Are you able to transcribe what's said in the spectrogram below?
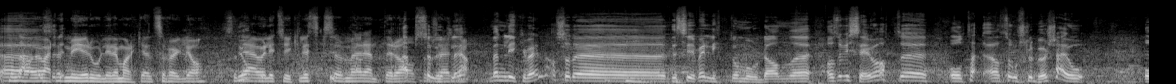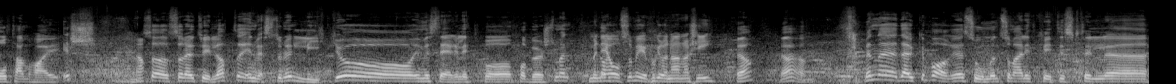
det har jo vært et mye roligere marked selvfølgelig òg. Så det Jo. er jo litt syklisk så med renter og alt som skjer. Absolutt. Ja. Men likevel, altså det, det sier vel litt om hvordan eh, Altså Vi ser jo at eh, all altså Oslo Børs er jo all time high-ish. Ja. Så, så det er jo tydelig at investorene liker jo å investere litt på, på børsen. Men, Men det er også mye pga. energi. ja, ja, ja. Men eh, det er jo ikke bare Zoomen som er litt kritisk til uh,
